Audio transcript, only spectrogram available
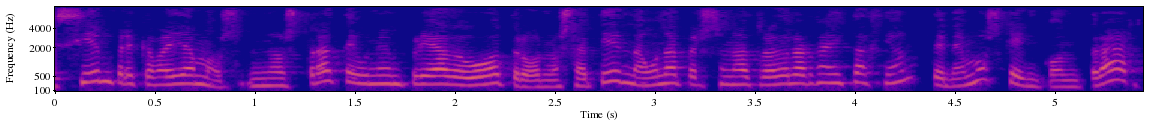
siempre que vayamos, nos trate un empleado u otro, nos atienda una persona a otra de la organización, tenemos que encontrar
